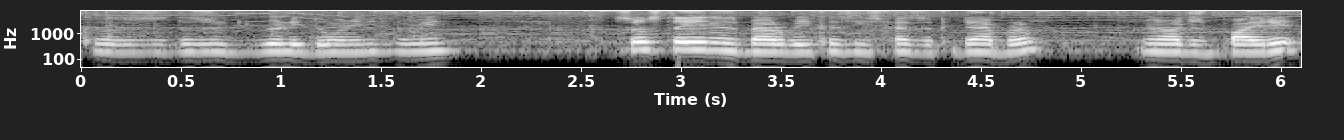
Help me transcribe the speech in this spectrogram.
because it doesn't really do anything for me. So stay in this battle because he has a Kadabra. And I'll just bite it.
